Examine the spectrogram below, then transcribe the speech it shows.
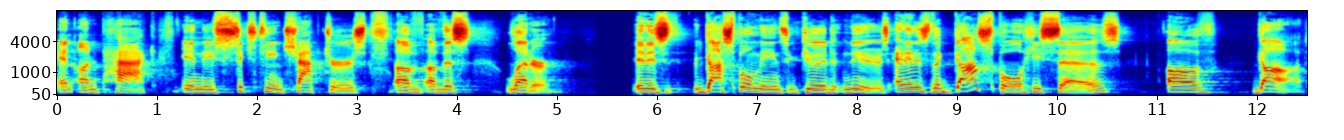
and unpack in these 16 chapters of, of this letter. It is, gospel means good news. And it is the gospel, he says, of God.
